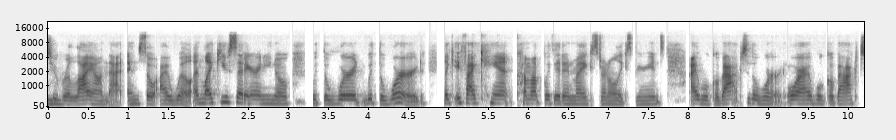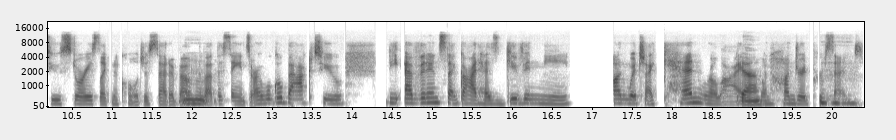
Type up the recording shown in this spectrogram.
to Mhm. rely on that. And so I will. And like you said, Aaron, you know, with the word, with the word, like if I can't come up with it in my external experience, I will go back to the word, or I will go back to stories like Nicole just said about, Mhm. about the saints, or I will go back to the evidence that God has given me on which I can rely Yeah. 100%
